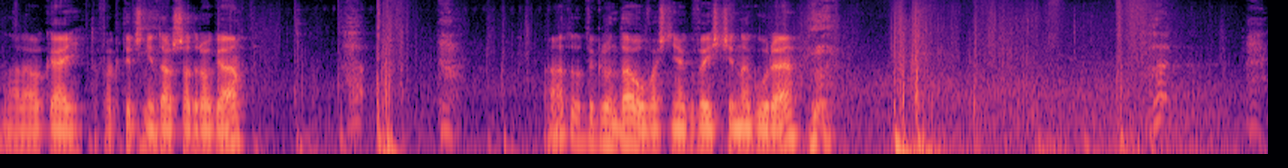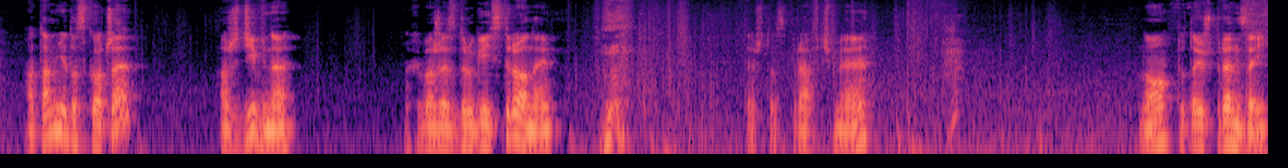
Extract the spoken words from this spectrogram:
No ale okej, to faktycznie dalsza droga. A to wyglądało właśnie jak wejście na górę. Tam nie doskoczę? Aż dziwne. No chyba, że z drugiej strony. Też to sprawdźmy. No, tutaj już prędzej.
